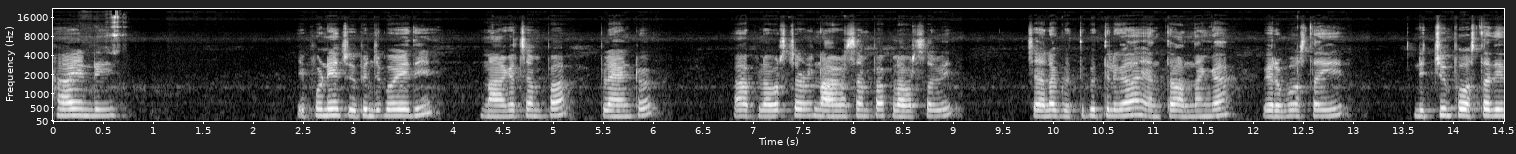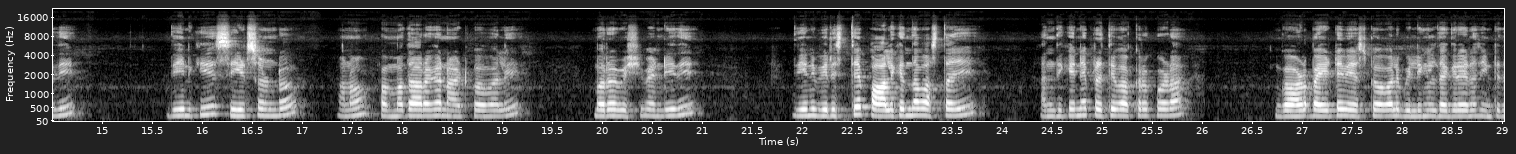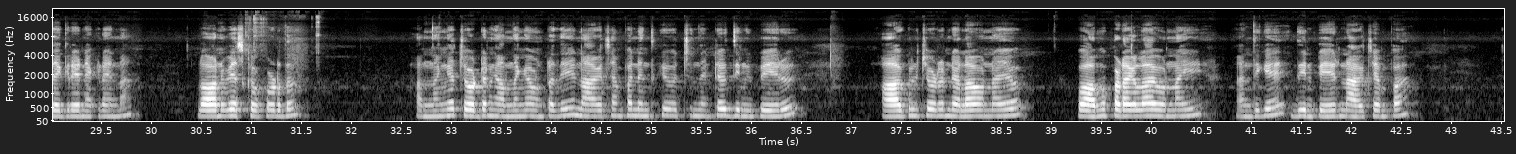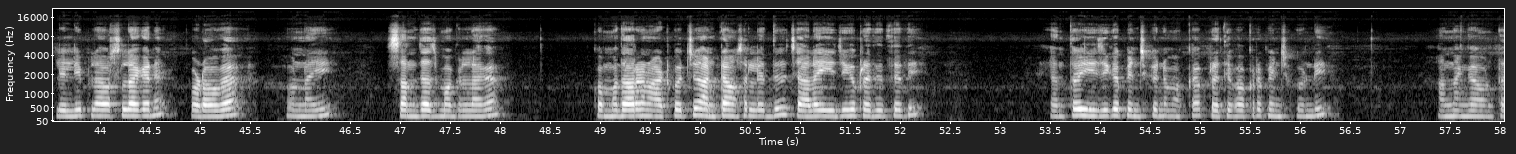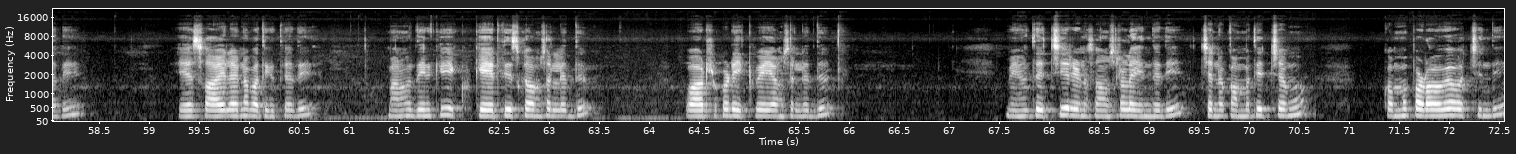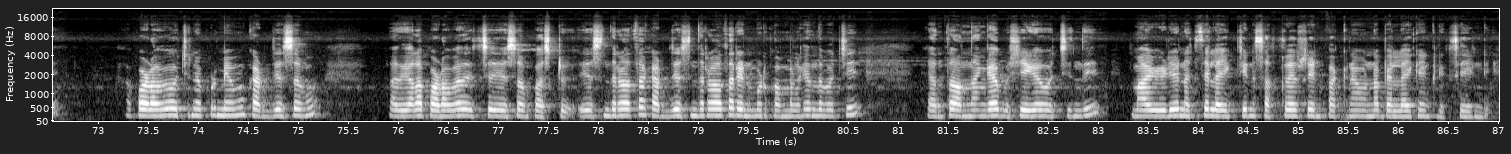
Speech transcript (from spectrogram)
Hi అండి. ఇప్పుడు నేను చూపించబోయేది నాగచంప ప్లాంట్. ఆ ఫ్లవర్స్ చూడండి నాగచంప ఫ్లవర్స్ అవి. చాలా గుత్తి గుత్తులుగా ఎంతో అందంగా విరబోస్తాయి. నిత్యం పోస్తుంది ఇది. దీనికి సీడ్స్ ఉండు మనం కొమ్మదారగా నాటుకోవాలి. మరో విషయం అండి ఇది. దీన్ని విరిస్తే పాలు కింద వస్తాయి. అందుకనే ప్రతి ఒక్కరు కూడా గోడ బయటే వేసుకోవాలి. బిల్డింగ్ల దగ్గరైనా ఇంటి దగ్గరైనా ఎక్కడైనా లోన వేసుకోకూడదు. అందంగా చూడడానికి అందంగా ఉంటుంది. నాగచంపని ఎందుకు వచ్చిందంటే దీనికి పేరు ఆకులు చూడండి ఎలా ఉన్నాయో. వాము పడగలా ఉన్నాయి. అందుకే దీని పేరు నాగచంప. లిల్లీ ఫ్లవర్స్ లాగానే పొడవుగా ఉన్నాయి. సన్జాజ్ మొగ్గల్లాగా కొమ్మదారుగా నాటుకోవచ్చు. అంటే అవసరం లేదు. చాలా ఈజీగా బ్రతుకుతుంది ఎంతో ఈజీగా పెంచుకునే మొక్క. ప్రతి ఒక్కరు పెంచుకోండి. అందంగా ఉంటుంది. ఏ సాయిల్ అయినా బతుకుతుంది. మనం దీనికి ఎక్కువ కేర్ తీసుకో అవసరం లేదు. వాటర్ కూడా ఎక్కువ వేయవసరం లేదు. మేము తెచ్చి రెండు సంవత్సరాలు అయింది అది. చిన్న కొమ్మ తెచ్చాము. కొమ్మ పొడవుగా వచ్చింది. ఆ పొడవుగా వచ్చినప్పుడు మేము కట్ చేసాము. అది అలా పొడవుగా చేసాం ఫస్ట్. వేసిన తర్వాత కట్ చేసిన తర్వాత రెండు మూడు కొమ్మల కింద వచ్చి ఎంతో అందంగా బుషీగా వచ్చింది. మా వీడియో నచ్చితే లైక్ చేయండి సబ్స్క్రైబ్ చేయండి. పక్కనే ఉన్న బెల్ ఐకాన్ క్లిక్ చేయండి.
